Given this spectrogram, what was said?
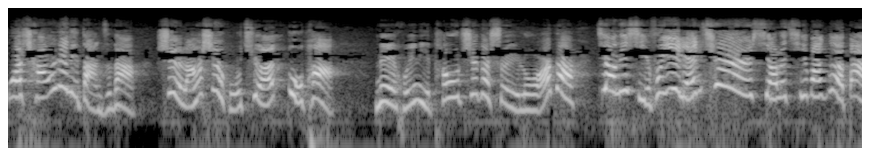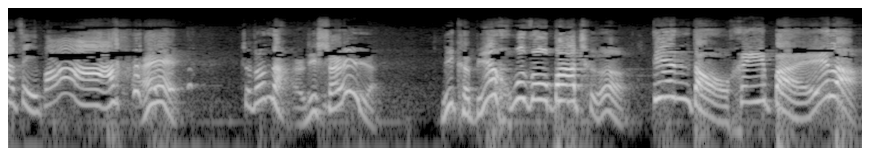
我承认你胆子大，是狼是虎全不怕。那回你偷吃个水萝卜，叫你媳妇一连气儿削了七八个大嘴巴。哎，这都哪儿的事儿啊？你可别胡诌八扯，颠倒黑白了。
